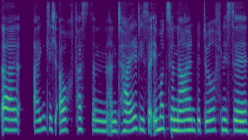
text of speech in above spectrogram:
äh, eigentlich auch fast einen Teil dieser emotionalen Bedürfnisse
